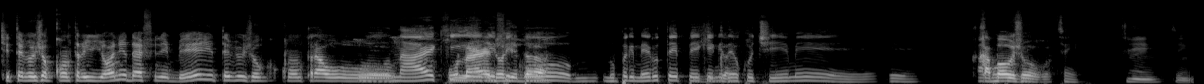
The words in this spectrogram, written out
Que teve o jogo contra o Ione da FNB e teve o jogo contra O o. Narc, o Nar ele do ficou no primeiro TP que ele Gigante. deu com o time. e Acabou com o jogo. Sim. Sim, sim.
